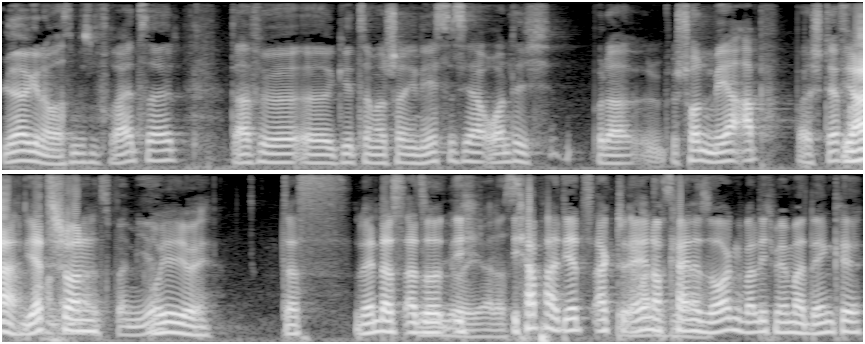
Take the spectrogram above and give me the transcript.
ja, genau, hast ein bisschen Freizeit. Dafür äh, geht es dann wahrscheinlich nächstes Jahr ordentlich oder schon mehr ab bei Stefan ja, jetzt schon. als bei mir. Uiuiui. Das, wenn das, also Uiuiui, ich, ja, das ich habe halt jetzt aktuell noch keine Jahr. Sorgen, weil ich mir immer denke,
